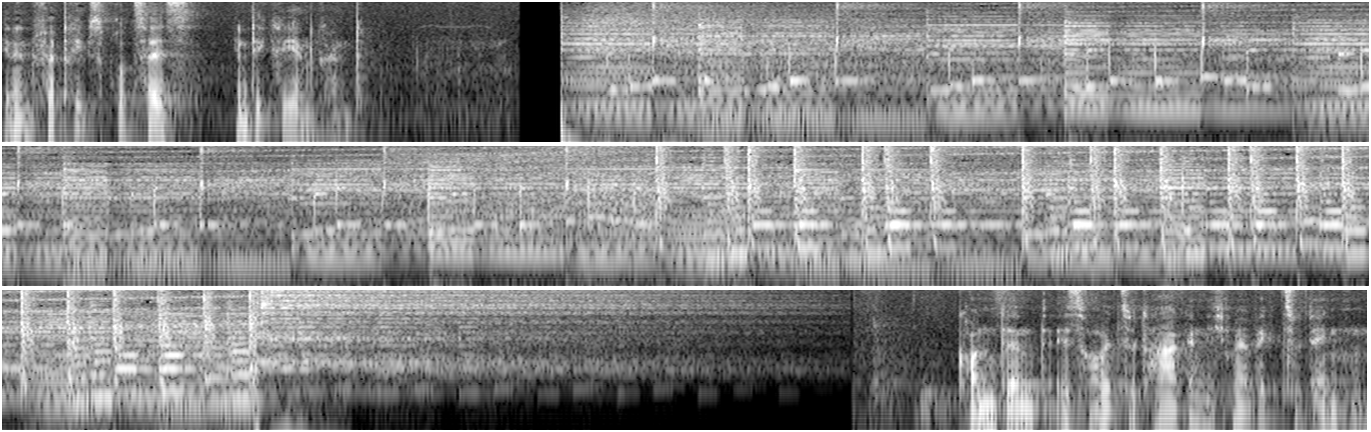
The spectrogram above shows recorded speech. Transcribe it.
in den Vertriebsprozess integrieren könnt. Content ist heutzutage nicht mehr wegzudenken.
